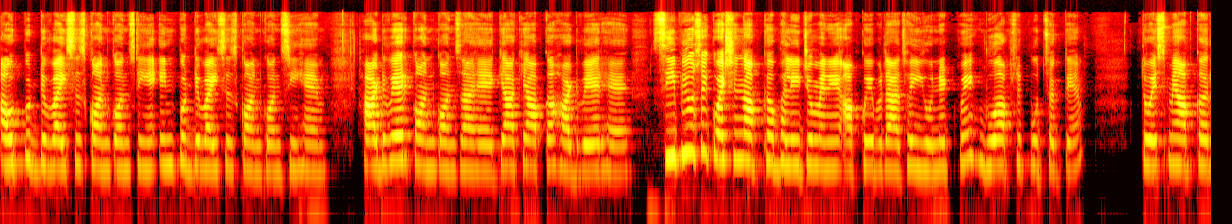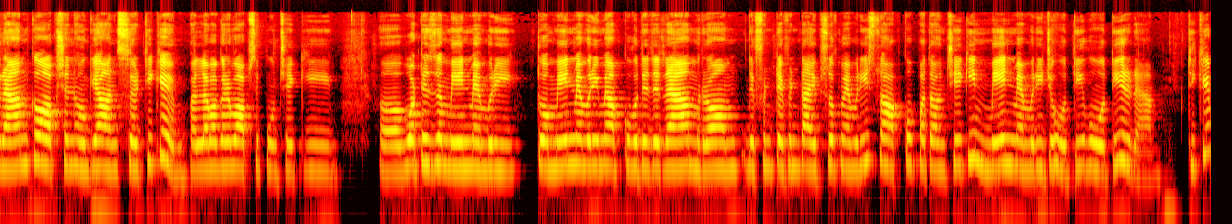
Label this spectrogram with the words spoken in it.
आउटपुट डिवाइसेस कौन कौन सी हैं इनपुट डिवाइसेस कौन कौन सी हैं हार्डवेयर कौन कौन सा है क्या क्या आपका हार्डवेयर है। सी से क्वेश्चन आपका, भले जो मैंने आपको ये बताया था यूनिट में, वो आपसे पूछ सकते हैं। तो इसमें आपका रैम का ऑप्शन हो गया आंसर ठीक है? मतलब अगर वो आपसे पूछे कि what is the main memory तो मेन मेमोरी में आपको वो देते RAM ROM different different types of memories तो आपको पता होना चाहिए कि मेन मेमोरी जो होती है, वो होती है रैम ठीक है?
